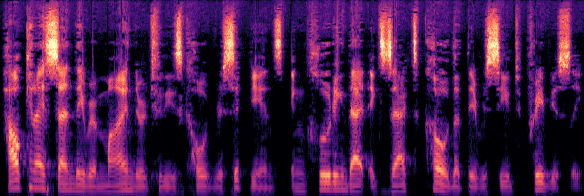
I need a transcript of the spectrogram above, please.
how can I send a reminder to these code recipients, including that exact code that they received previously?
